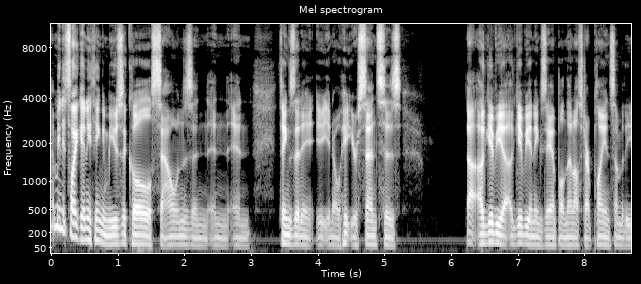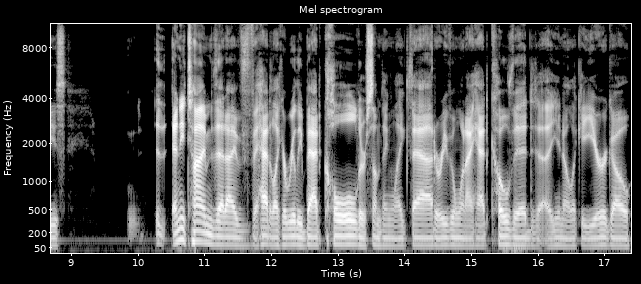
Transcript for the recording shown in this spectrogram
I mean, it's like anything musical sounds and and and things that eh, you know hit your senses. I'll give you I'll give you an example, and then I'll start playing some of these. Anytime that I've had like a really bad cold or something like that, or even when I had COVID, uh, you know, like a year ago,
